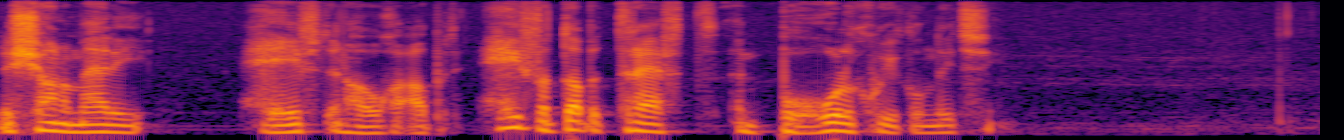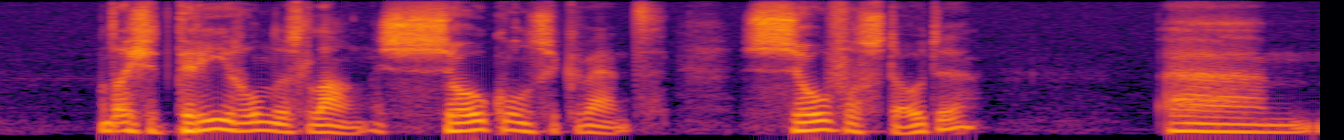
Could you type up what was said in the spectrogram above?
Dus Sean O'Malley heeft een hoge output. Heeft wat dat betreft een behoorlijk goede conditie. Want als je drie rondes lang zo consequent zoveel stoten um,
